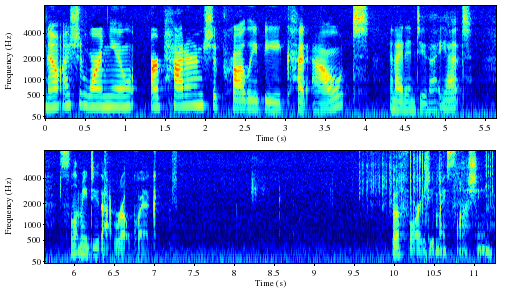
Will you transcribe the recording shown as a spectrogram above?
Now I should warn you, our pattern should probably be cut out, and I didn't do that yet. So let me do that real quick before I do my slashing.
